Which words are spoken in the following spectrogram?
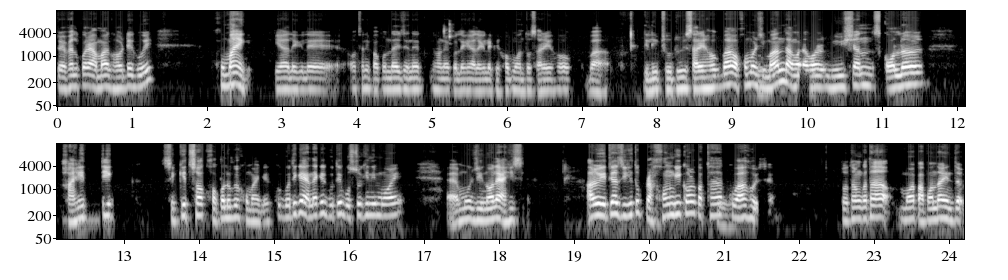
ট্ৰেভেল কৰে আমাৰ ঘৰতে গৈ সোমাই সেয়া লাগিলে অথনি পাপন দাই যেনে ধৰণে ক'লে সেয়া লাগিলে কেশৱ মহন্ত ছাৰেই হওক বা দিলীপ চৌধুৰী ছাৰেই হওক বা অসমৰ যিমান ডাঙৰ ডাঙৰ মিউজিচিয়ান স্কলাৰ সাহিত্যিক চিকিৎসক সকলোকে সোমাইগে গতিকে এনেকে গোটেই বস্তুখিনি মই মোৰ জিনলৈ আহিছিলে আৰু এতিয়া যিহেতু প্ৰাসংগিকৰ কথা। কোৱা হৈছে প্ৰথম কথা মই পাপন ইণ্টাৰ-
